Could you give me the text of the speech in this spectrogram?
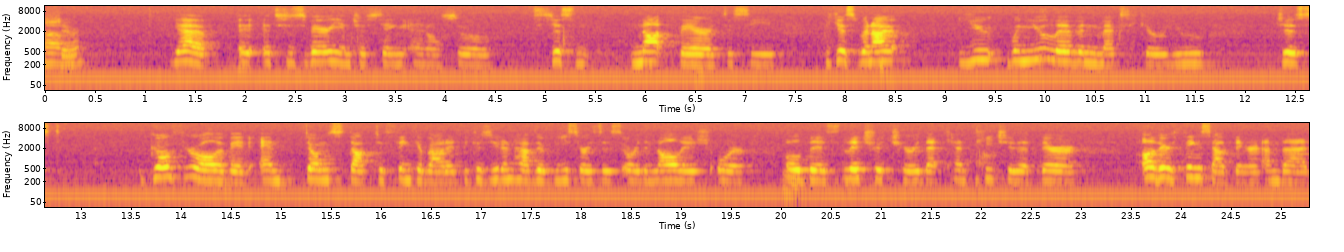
Um, share? Yeah, it, it's just very interesting and also it's just not fair to see because when I you when you live in Mexico you just go through all of it and don't stop to think about it because you don't have the resources or the knowledge or all this literature that can teach you that there are other things out there and that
